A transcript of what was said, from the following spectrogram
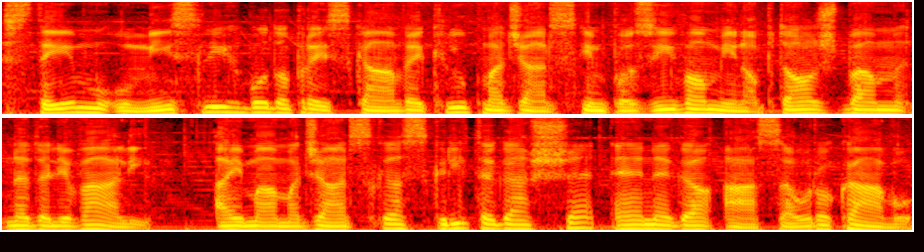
S tem v mislih bodo preiskave kljub mačarskim pozivom in obtožbam nadaljevali. A ima Mačarska skritega še enega asa v rokavu.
